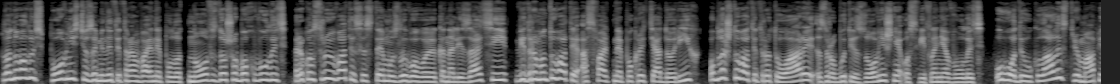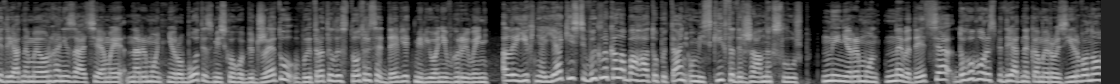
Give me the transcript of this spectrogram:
Планувалось повністю замінити трамвайне полотно вздовж обох вулиць, реконструювати систему зливової каналізації, відремонтувати асфальтне покриття доріг, облаштувати тротуари, зробити зовнішнє освітлення вулиць. Угоди уклали з трьома підрядними організаціями. На ремонтні роботи з міського бюджету витратили 139 мільйонів гривень. Але їхня якість викликала багато питань у міських та державних служб. Нині ремонт не ведеться, договори з підрядниками розірвано.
